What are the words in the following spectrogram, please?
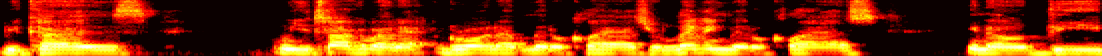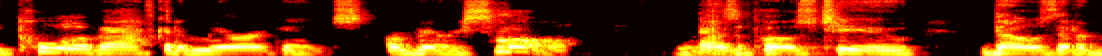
because when you talk about growing up middle class or living middle class, you know, the pool of African Americans are very small mm-hmm. as opposed to those that are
